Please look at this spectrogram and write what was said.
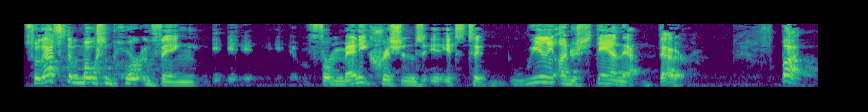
So that's the most important thing for many Christians, it's to really understand that better. But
